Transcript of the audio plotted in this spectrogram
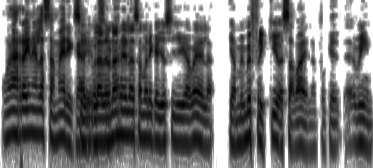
Una reina en las Américas. Sí, la de una reina de las Américas yo sí llegué a verla, y a mí me friqueó esa vaina, porque, I mean,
